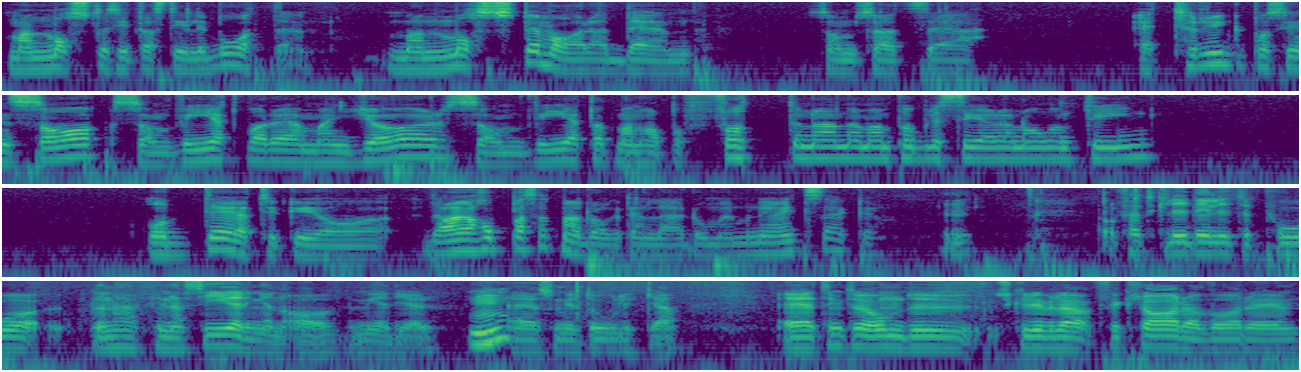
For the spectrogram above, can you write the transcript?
man måste sitta still i båten. Man måste vara den som så att säga är trygg på sin sak, som vet vad det är man gör, som vet att man har på fötterna när man publicerar någonting. Och det tycker jag, ja, jag hoppas att man har dragit den lärdomen men jag är inte säker. Mm. För att glida in lite på den här finansieringen av medier mm. eh, som är helt olika. Eh, jag tänkte om du skulle vilja förklara vad det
